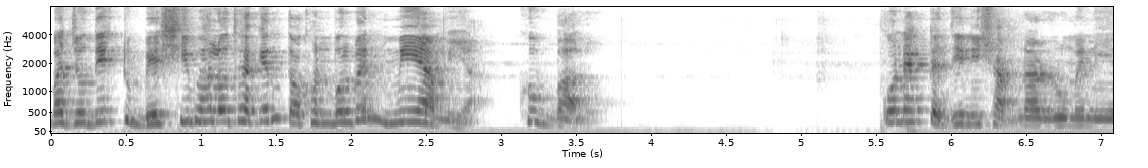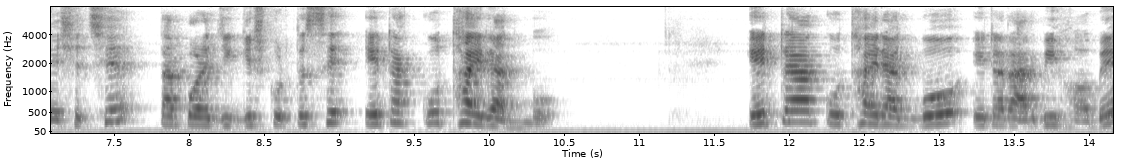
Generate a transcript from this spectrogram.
বা যদি একটু বেশি ভালো থাকেন, তখন বলবেন, মিয়া মিয়া, খুব ভালো। কোন একটা জিনিস আপনার রুমে নিয়ে এসেছে, তারপরে জিজ্ঞেস করতেছে, এটা কোথায় রাখব? এটা কোথায় রাখব? এটার আরবি হবে,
